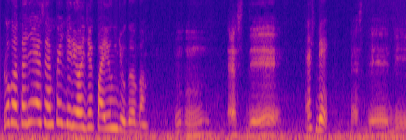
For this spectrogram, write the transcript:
Lu katanya SMP jadi ojek payung juga, Bang? Mm-mm, SD. SD. SD di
